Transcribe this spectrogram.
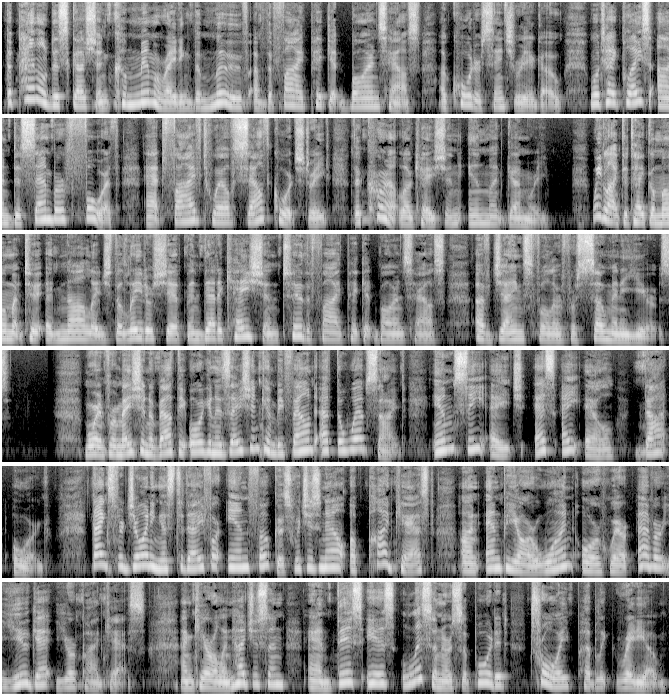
The panel discussion commemorating the move of the Figh Pickett Barnes House a quarter century ago will take place on December 4th at 512 South Court Street, the current location in Montgomery. We'd like to take a moment to acknowledge the leadership and dedication to the Figh Pickett Barnes House of James Fuller for so many years. More information about the organization can be found at the website mchsal.org. Thanks for joining us today for In Focus, which is now a podcast on NPR One or wherever you get your podcasts. I'm Carolyn Hutchison, and this is listener supported Troy Public Radio.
